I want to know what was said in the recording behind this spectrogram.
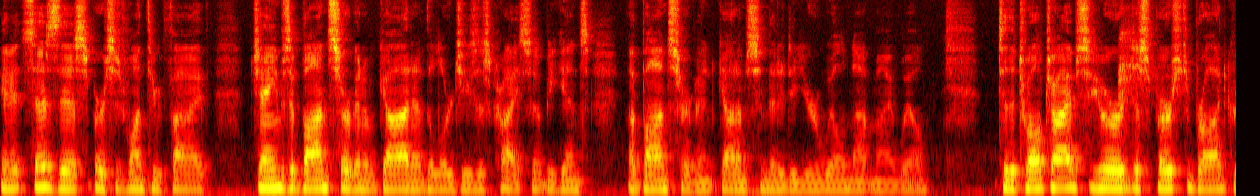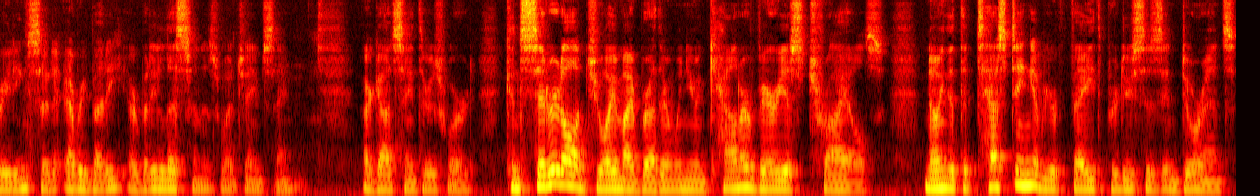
And it says this, verses 1 through 5 James, a bondservant of God and of the Lord Jesus Christ. So it begins, a bondservant. God, I'm submitted to your will, not my will. To the 12 tribes who are dispersed abroad, greetings. So to everybody, everybody listen, is what James saying our God saying through his word. Consider it all joy, my brethren, when you encounter various trials, knowing that the testing of your faith produces endurance.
